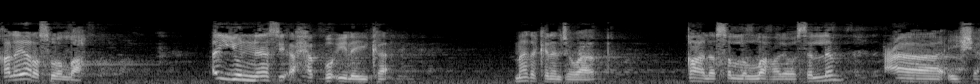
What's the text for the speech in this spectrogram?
قال يا رسول الله أي الناس أحب إليك؟ ماذا كان الجواب؟ قال صلى الله عليه وسلم عائشة.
